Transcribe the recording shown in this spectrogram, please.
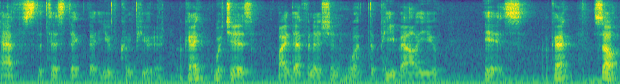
f statistic that you've computed, okay? Which is, by definition, what the p-value is, okay? So,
